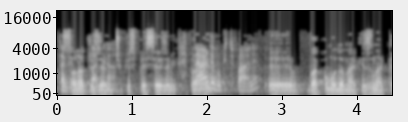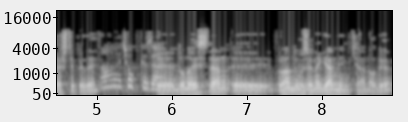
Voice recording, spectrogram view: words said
Tabii, Sanat mutlaka. üzerine çünkü spesiyalize bir kütüphane. Nerede bu kütüphane? Ee, Vakko Moda Merkezi Nakkaştepe'de. Aa, çok güzel. Ee, dolayısıyla e, randevu üzerine gelme imkanı oluyor.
